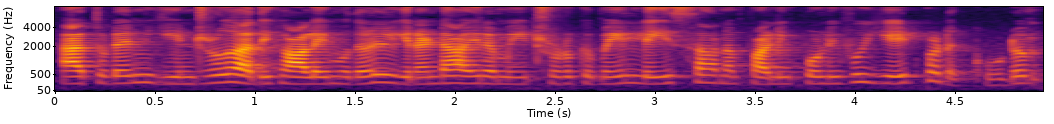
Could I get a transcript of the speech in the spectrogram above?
அத்துடன் இன்று அதிகாலை முதல் இரண்டாயிரம் மீட்டருக்கு மேல் லேசான பனிப்பொழிவு ஏற்படக்கூடும்.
